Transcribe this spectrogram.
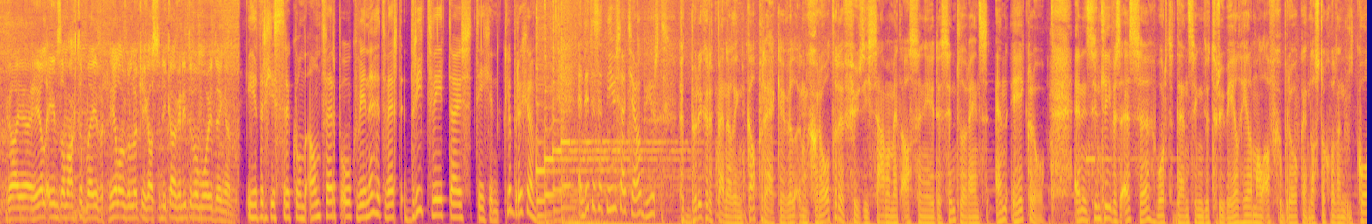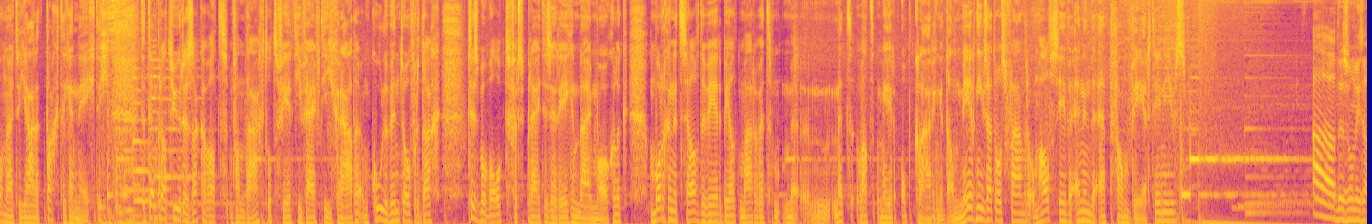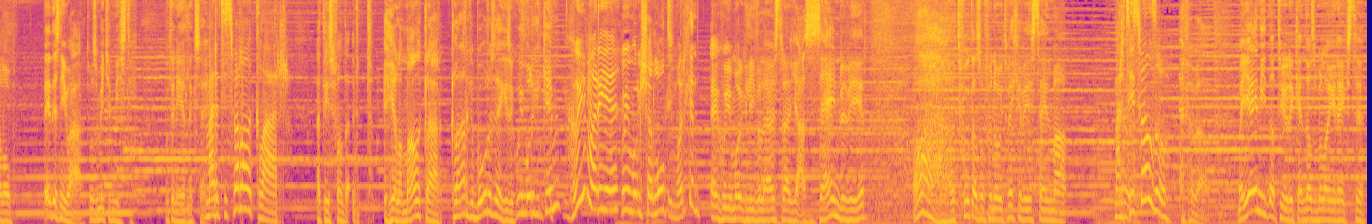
ga je heel eenzaam achterblijven. Heel ongelukkig als je niet kan genieten van mooie dingen. Eerder gisteren kon Antwerp ook winnen. Het werd 3-2 thuis tegen Club Brugge. En dit is het nieuws uit jouw buurt. Burgerpanel in Kaprijke wil een grotere fusie samen met Assenede, Sint-Lorijns en Eeklo. En in Sint-Lieves-Essen wordt Dancing de Truweel helemaal afgebroken. En dat is toch wel een icoon uit de jaren 80 en 90. De temperaturen zakken wat vandaag tot 14, 15 graden. Een koele wind overdag. Het is bewolkt, verspreid is een regenbui mogelijk. Morgen hetzelfde weerbeeld, maar met, met wat meer opklaringen dan. Meer nieuws uit Oost-Vlaanderen om half zeven en in de app van VRT Nieuws. Ah, de zon is al op. Nee, dat is niet waar. Het was een beetje mistig. Moeten eerlijk zijn. Maar het is wel al klaar. Het is van de, helemaal klaar. Klaar geboren, zeggen ze. Goedemorgen, Kim. Goedemorgen. Goedemorgen, Charlotte. Goedemorgen. En goedemorgen, lieve luisteraar. Ja, zijn we weer. Oh, het voelt alsof we nooit weg geweest zijn, maar... Maar het is wel zo. Even wel. Maar jij niet natuurlijk, en dat is het belangrijkste.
